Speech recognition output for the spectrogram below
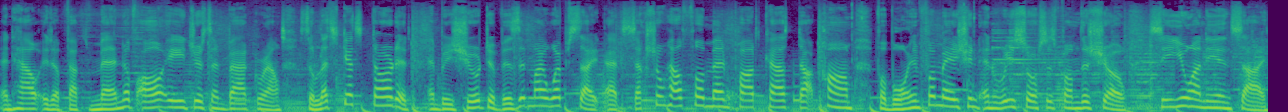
and how it affects men of all ages and backgrounds. So let's get started and be sure to visit my website at sexualhealthformenpodcast.com for more information and resources from the show. See you on the inside.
